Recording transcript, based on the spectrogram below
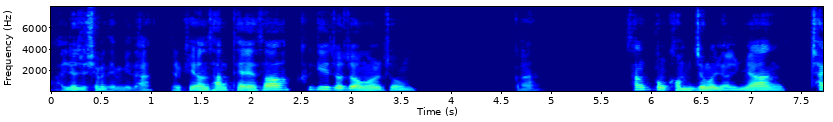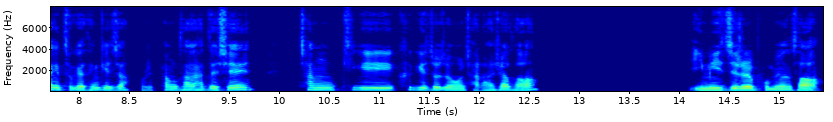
알려주시면 됩니다. 이렇게 연 상태에서 크기 조정을 좀 그러니까 상품 검증을 열면 창이 두 개 생기죠. 우리 평상 하듯이 창 크기, 크기 조정을 잘 하셔서 이미지를 보면서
